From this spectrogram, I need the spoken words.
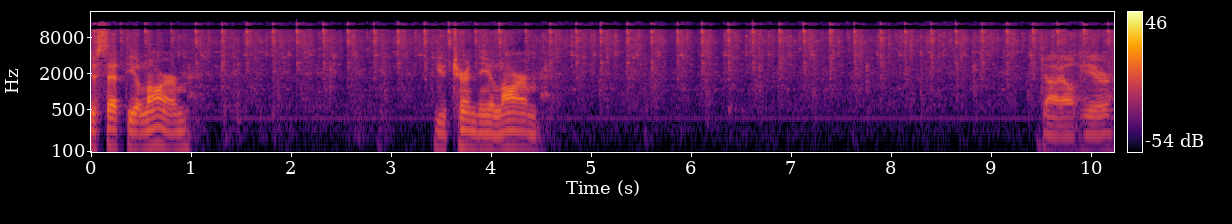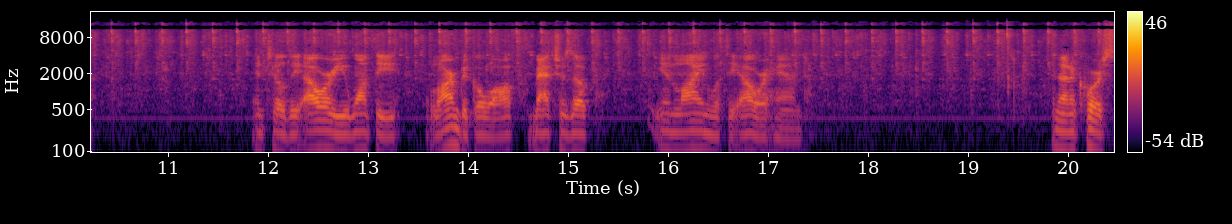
To set the alarm, you turn the alarm. Dial here. Until the hour you want the alarm to go off matches up in line with the hour hand. And then of course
